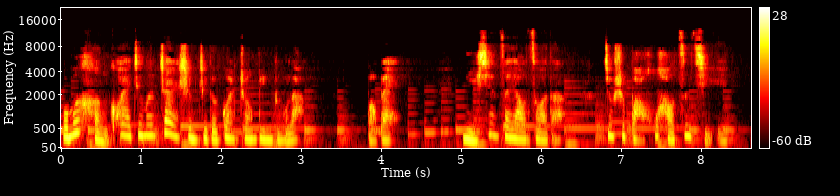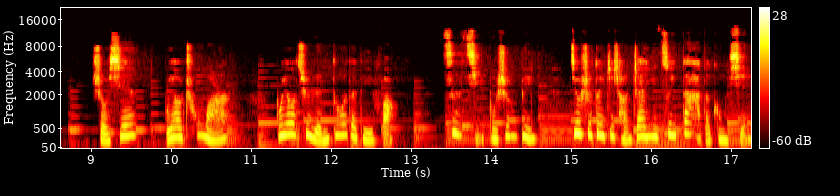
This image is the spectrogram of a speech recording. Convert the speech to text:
我们很快就能战胜这个冠状病毒了，宝贝。你现在要做的，就是保护好自己。首先，不要出门，不要去人多的地方，自己不生病，就是对这场战役最大的贡献。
